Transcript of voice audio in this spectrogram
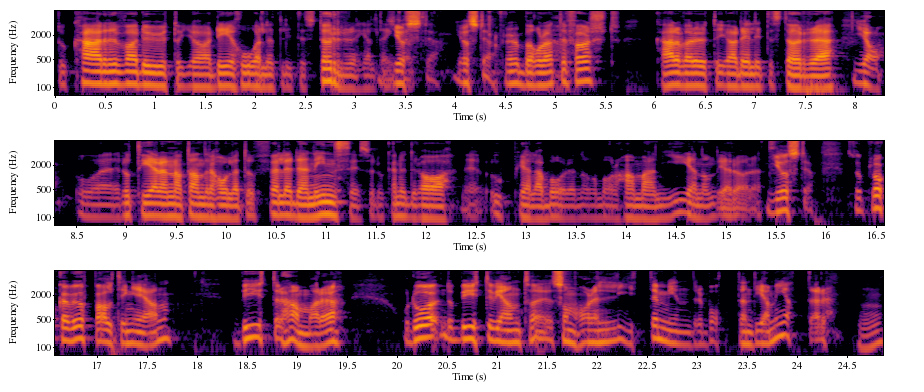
då karvar du ut och gör det hålet lite större helt enkelt. just det. Just det. För du har borrat det först, karvar ut och gör det lite större Ja, och eh, roterar den åt andra hållet och fäller den in sig så då kan du dra upp hela borren och borrhammaren genom det röret. just det. Så plockar vi upp allting igen, byter hammare och då, då byter vi en som har en lite mindre bottendiameter. Mm.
